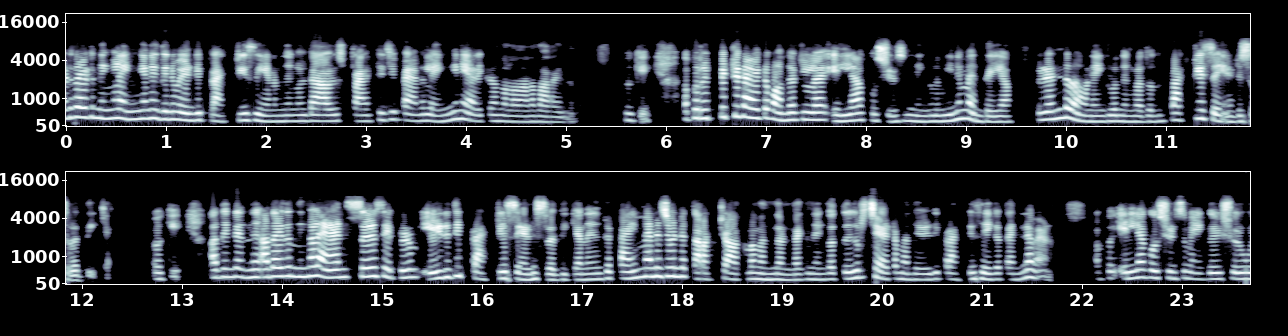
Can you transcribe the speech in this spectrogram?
അടുത്തായിട്ട് നിങ്ങൾ എങ്ങനെ ഇതിനു വേണ്ടി പ്രാക്ടീസ് ചെയ്യണം? നിങ്ങളുടെ ആ ഒരു സ്ട്രാറ്റജി പാനൽ എങ്ങനെയായിരിക്കണം എന്നുള്ളതാണ് പറയുന്നത്. ഓക്കെ അപ്പൊ റിപ്പീറ്റഡ് ആയിട്ട് വന്നിട്ടുള്ള എല്ലാ ക്വസ്റ്റ്യൻസും നിങ്ങൾ മിനിമം എന്ത് ചെയ്യാം? രണ്ട് തവണയെങ്കിലും നിങ്ങൾ അതൊന്ന് പ്രാക്ടീസ് ചെയ്യാനായിട്ട് ശ്രദ്ധിക്കാം. ഓക്കെ അതിന്റെ അതായത് നിങ്ങൾ ആൻസേഴ്സ് എപ്പോഴും എഴുതി പ്രാക്ടീസ് ചെയ്യാനായിട്ട് ശ്രദ്ധിക്കുക നിങ്ങൾക്ക് ടൈം മാനേജ്മെന്റ് കറക്റ്റ് ആക്കണം എന്നുണ്ടെങ്കിൽ നിങ്ങൾക്ക് തീർച്ചയായിട്ടും അത് എഴുതി പ്രാക്ടീസ് ചെയ്യുക തന്നെ വേണം. അപ്പൊ എല്ലാ ക്വസ്റ്റ്യൻസും ഏകദേശം ഒരു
